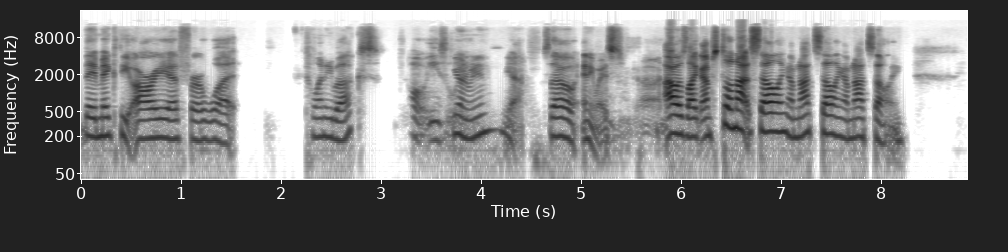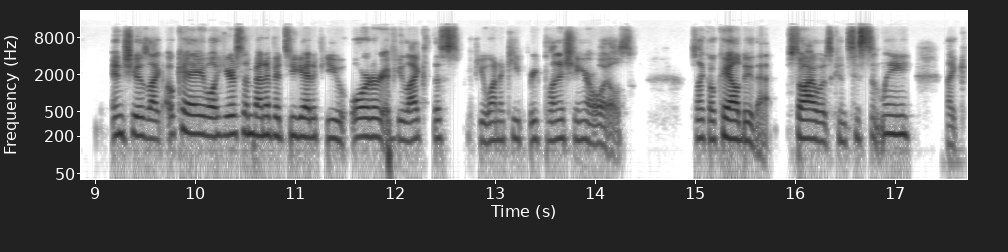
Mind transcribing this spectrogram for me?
they make the Aria for what 20 bucks. Oh, easily. You know what I mean? Yeah. So anyways, Oh. I was like, I'm still not selling. I'm not selling. I'm not selling. And she was like, okay, well, here's some benefits you get if you order, if you like this, if you want to keep replenishing your oils. It's like, okay, I'll do that. So I was consistently like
